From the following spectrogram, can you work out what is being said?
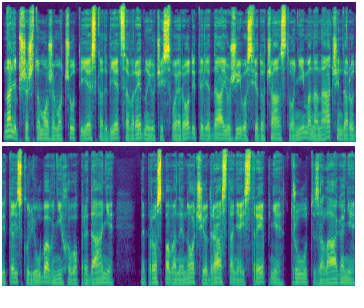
Najljepše što možemo čuti jest kad djeca vrednujući svoje roditelje daju živo svjedočanstvo o njima na način da roditeljsku ljubav, njihovo predanje, neprospavane noći odrastanja i strepnje, trud, zalaganje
